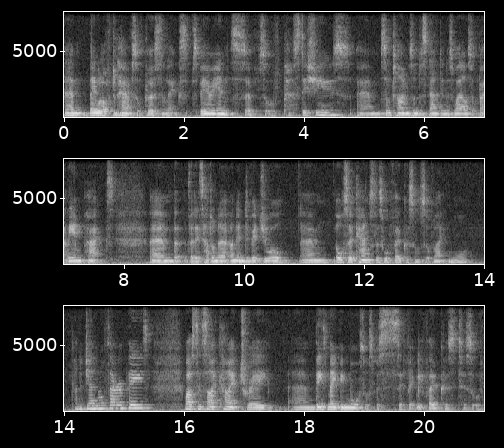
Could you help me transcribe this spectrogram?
um, they will often have sort of personal experience of sort of past issues, um, sometimes understanding as well, sort of like the impacts um, that, that it's had on a, an individual. Um, also, counsellors will focus on sort of like more kind of general therapies, whilst in psychiatry, um, these may be more sort of specifically focused to sort of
